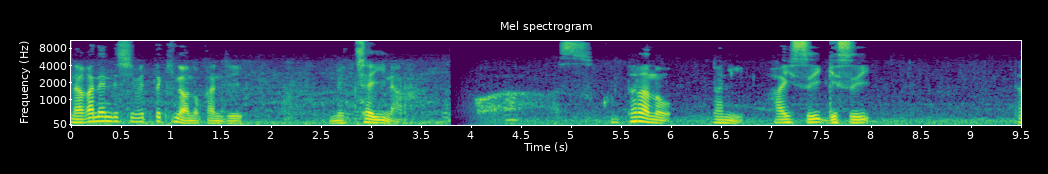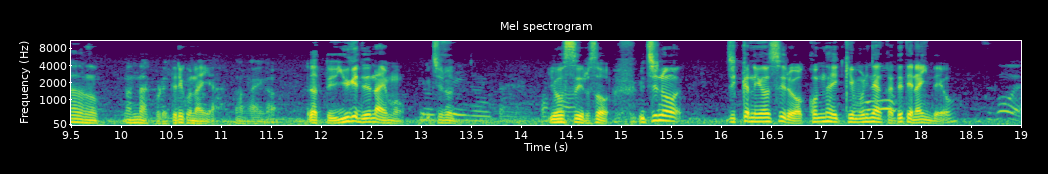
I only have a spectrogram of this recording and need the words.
長年で湿った木のあの感じ、めっちゃいいな。わあ、そこただの、何？排水？下水？ただの、なんだ？これ出てこないや、名前が。だって湯気出ないもん。うちの用水路みたいな用水路、そう。うちの実家の用水路はこんな煙なんか出てないんだよ。すごい。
